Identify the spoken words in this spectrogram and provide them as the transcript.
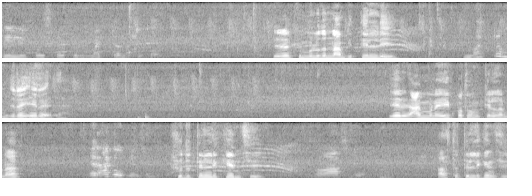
দিল্লি পরিষ্কার করি মাঠটা নাকি এটার কি মূলত নাম কি তিল্লি? মাঠটা এটা এর এর আমি মানে এই প্রথম কিনলাম না? এর আগেও কিনছেন শুধু তিল্লি কিনছি? আজ তো তিল্লি কিনছি?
